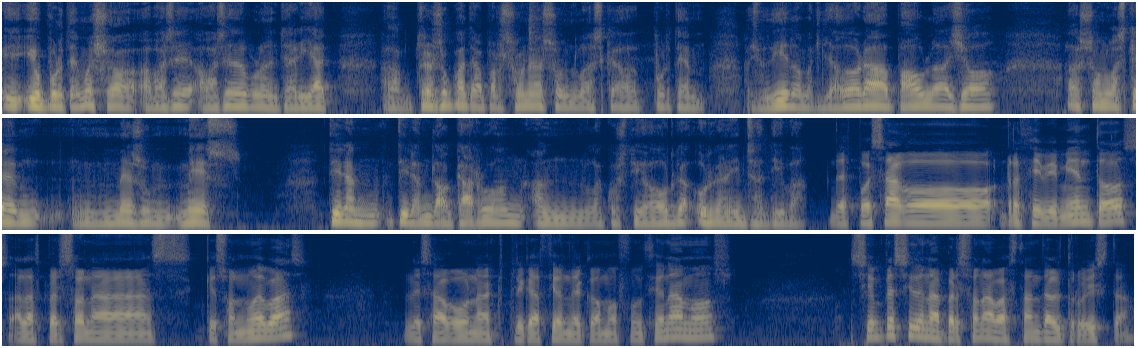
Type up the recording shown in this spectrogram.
I, I ho portem això, a base, a base de voluntariat. Eh, tres o quatre persones són les que portem. La Judit, la maquilladora, Paula, jo, som les que més, més tirem, tirem del carro en, en la qüestió orga, organitzativa. Después hago recibimientos a las personas que son nuevas. Les hago una explicación de cómo funcionamos. Siempre he sido una persona bastante altruista.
